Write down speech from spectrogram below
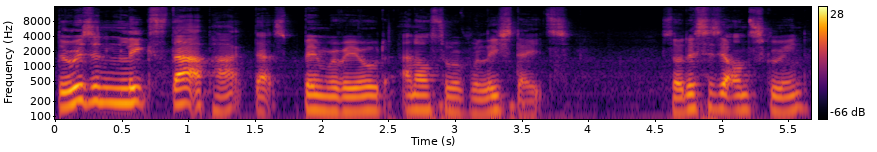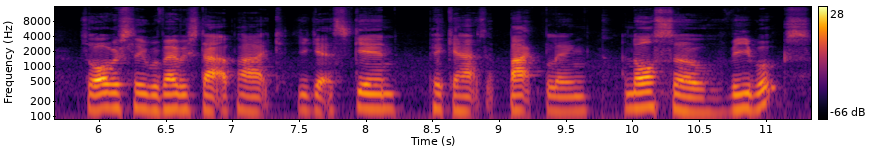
There is a leaked starter pack that's been revealed, and also a release dates. So this is it on screen. So obviously with every starter pack, you get a skin, pickaxe, back bling, and also V-Bucks.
